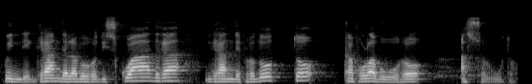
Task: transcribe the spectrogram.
quindi grande lavoro di squadra, grande prodotto, capolavoro assoluto.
